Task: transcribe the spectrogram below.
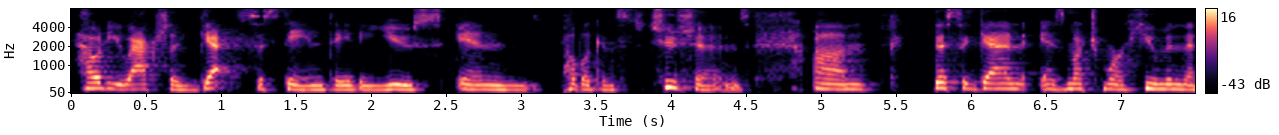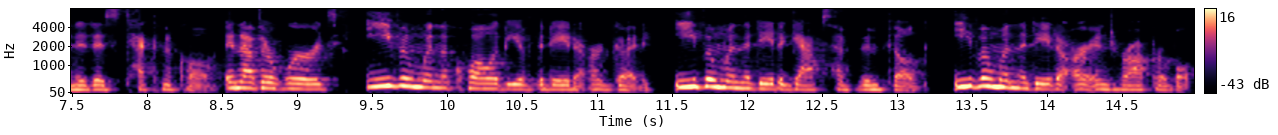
how do you actually get sustained data use in public institutions um, this again is much more human than it is technical. In other words, even when the quality of the data are good, even when the data gaps have been filled, even when the data are interoperable,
